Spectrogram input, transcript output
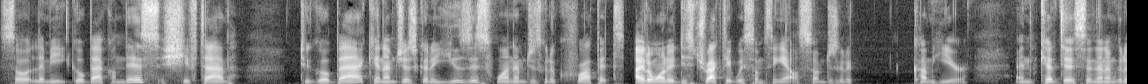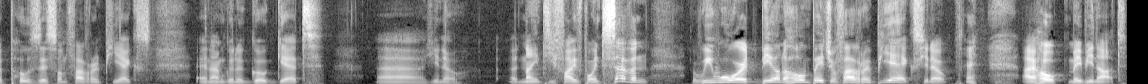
So let me go back on this, Shift Tab to go back, and I'm just going to use this one. I'm just going to crop it. I don't want to distract it with something else, so I'm just going to come here and cut this, and then I'm going to post this on 500px, and I'm going to go get, uh, you know, a 95.7 reward be on the homepage of 500px. You know, I hope, maybe not.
